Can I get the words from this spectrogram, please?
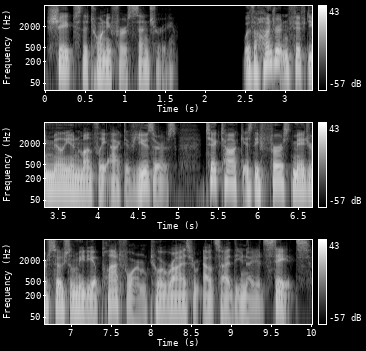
shapes the 21st century. With 150 million monthly active users, TikTok is the first major social media platform to arise from outside the United States.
